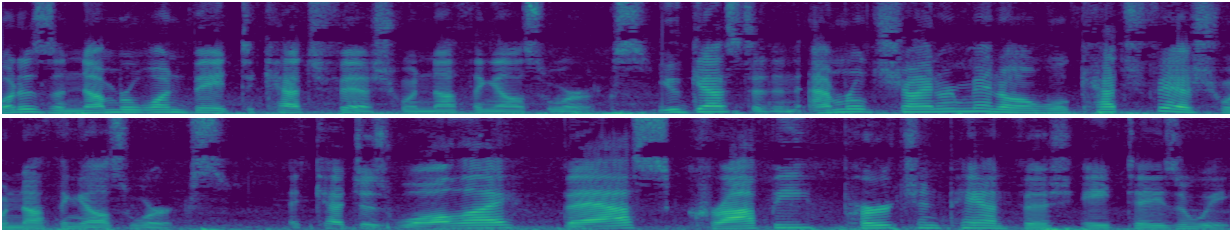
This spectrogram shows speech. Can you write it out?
What is the number one bait to catch fish when nothing else works? You guessed it, an emerald shiner minnow will catch fish when nothing else works. It catches walleye, bass, crappie, perch, and panfish eight days a week.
